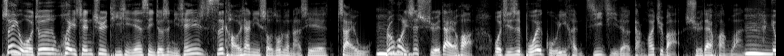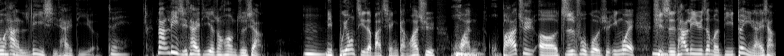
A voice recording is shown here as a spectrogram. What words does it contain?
所以我就是会先去提醒一件事情，就是你先去思考一下你手中有哪些债务。嗯、如果你是学贷的话，我其实不会鼓励很积极的赶快去把学贷还完，嗯，因为它的利息太低了。对，那利息太低的状况之下。嗯，你不用急着把钱赶快去还，嗯、把它去呃支付过去，因为其实它利率这么低，嗯、对你来讲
